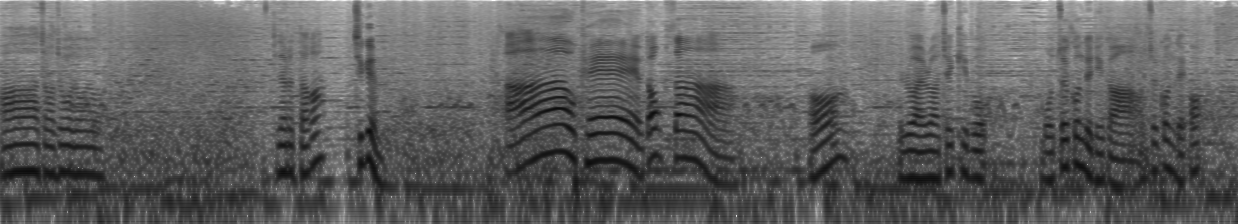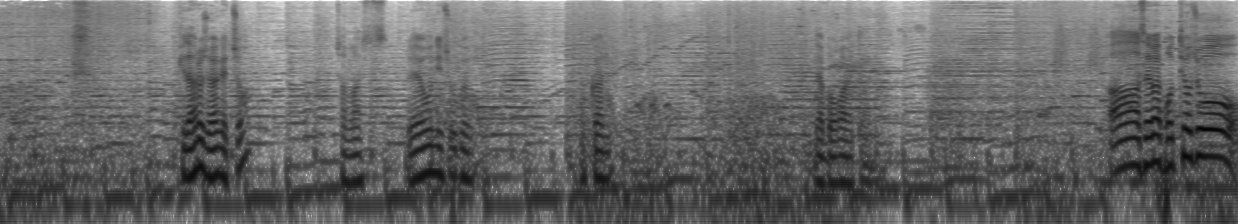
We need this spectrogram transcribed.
아 저거 저거 저거 저거. 기다렸다가 지금. 아 오케이. 떡상. 어? 일로와 일로와. 제키 뭐, 뭐 어쩔 건데 니가. 어쩔 건데 어? 기다려줘야겠죠? 잠깐만 레온이 조금 약간 내가 먹어야겠다. 아 제발 버텨줘.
